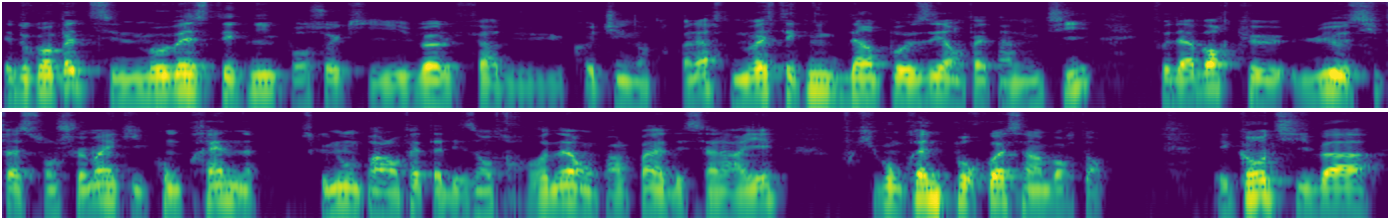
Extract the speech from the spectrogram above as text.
Et donc en fait, c'est une mauvaise technique pour ceux qui veulent faire du coaching d'entrepreneur. C'est une mauvaise technique d'imposer en fait un outil. Il faut d'abord que lui aussi fasse son chemin et qu'il comprenne, parce que nous on parle en fait à des entrepreneurs, on parle pas à des salariés. Il faut qu'il comprenne pourquoi c'est important. Et quand il va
